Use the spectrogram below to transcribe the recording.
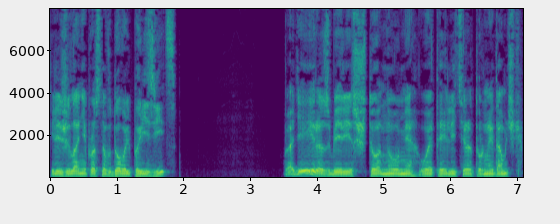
или желание просто вдоволь порезвиться. Поди и разберись, что на уме у этой литературной дамочки.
